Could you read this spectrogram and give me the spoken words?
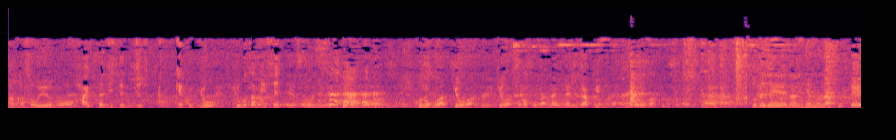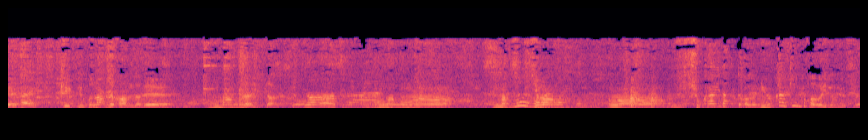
なんかそういうもう入った時点でちょっと結構餃餃子飯してて、そういう、この子は、この子は今日は来る、今日はこの子が何々学園からこの子が来るとか。はそれで何変もなくて、はい。結局なんだかんだで2万ぐらいいったんですよ。い。うわー、高い。2万、うん。今すごい払い今ましたね。うん、初回だったから入会金とかがいるんですよ。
